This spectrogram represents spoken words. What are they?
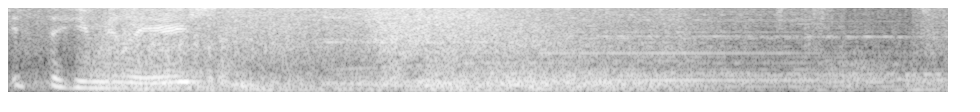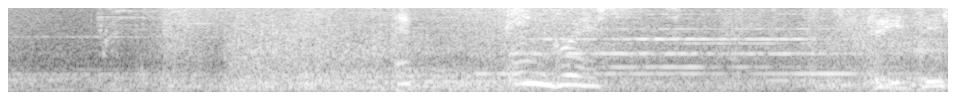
It's the humiliation. Extinguished. They did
